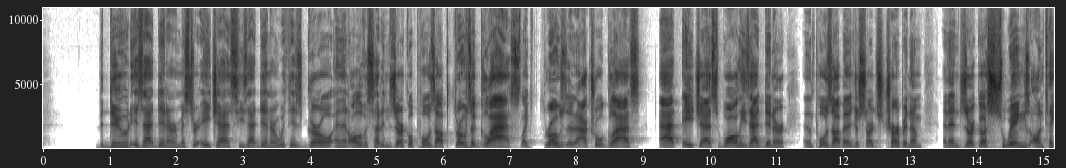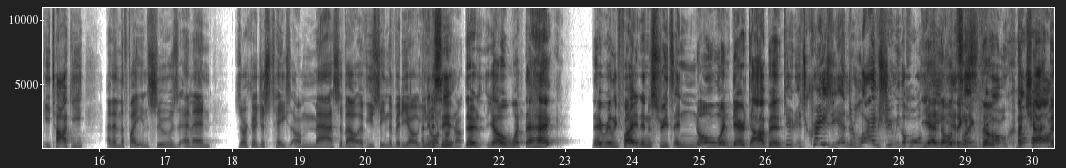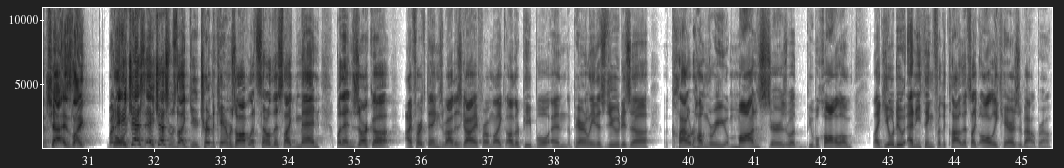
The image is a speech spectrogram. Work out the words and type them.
the dude is at dinner, Mr. HS. He's at dinner with his girl, and then all of a sudden Zherka pulls up, throws a glass, like throws an actual glass at HS while he's at dinner, and then pulls up and then just starts chirping him. And then Zherka swings on TikkyTokky, and then the fight ensues, and then Zherka just takes a massive out. If you've seen the video, you I need know to what see I'm it. about. There's yo, what the heck? They really fighting in the streets, and no one dared to hop in. Dude, it's crazy, and they're live streaming the whole yeah, thing. the whole It's thing like, is still bro, the chat. on. The chat is like. But going- HS HS was like, dude, turn the cameras off. Let's settle this like men. But then Zherka, I've heard things about this guy from like other people, and apparently this dude is a, a clout hungry monster, is what people call him. Like he'll do anything for the clout. That's like all he cares about, bro.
